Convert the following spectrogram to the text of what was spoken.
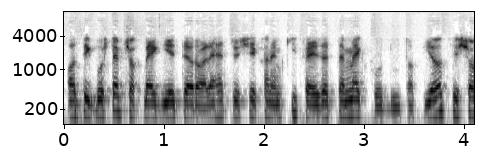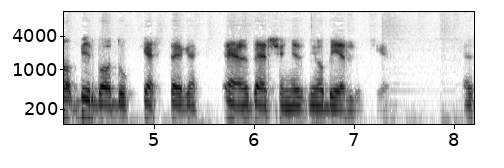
addig most nem csak megnyílt erre a lehetőség, hanem kifejezetten megfordult a piac, és a bérbeadók kezdtek el versenyezni a bérlőkért. Ez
